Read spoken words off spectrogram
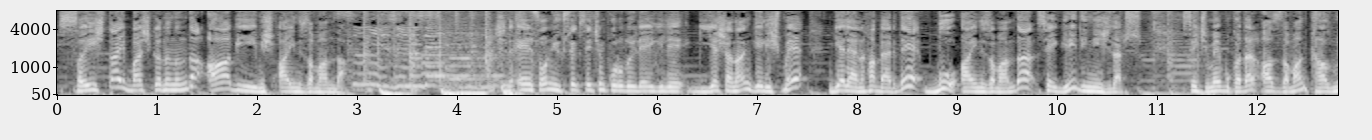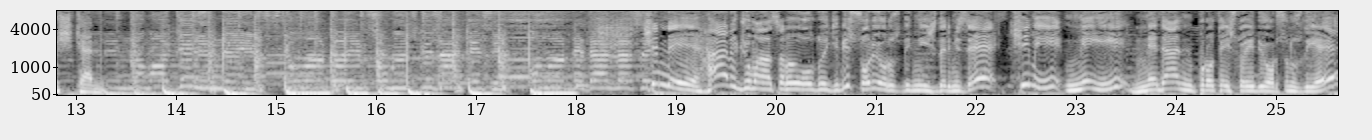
Sayıştay Başkanı'nın da abiymiş aynı zamanda. yüzünde Şimdi en son Yüksek Seçim Kurulu ile ilgili yaşanan gelişme gelen haberde bu aynı zamanda sevgili dinleyiciler. Seçime bu kadar az zaman kalmışken. Şimdi her cuma sabahı olduğu gibi soruyoruz dinleyicilerimize kimi neyi neden protesto ediyorsunuz diye.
